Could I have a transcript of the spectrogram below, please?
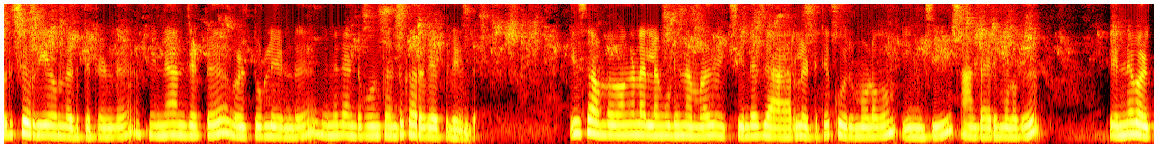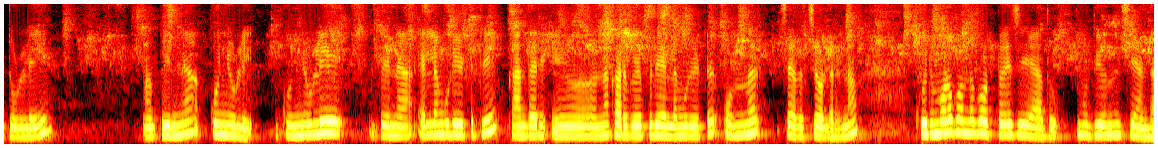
ഒരു ചെറിയ ഒന്ന് എടുത്തിട്ടുണ്ട്. പിന്നെ അഞ്ചെട്ട് വെളുത്തുള്ളി ഉണ്ട് പിന്നെ രണ്ട് മൂന്ന് തണ്ട് കറിവേപ്പിലയുണ്ട്. ഈ സംഭവങ്ങളെല്ലാം കൂടി നമ്മൾ മിക്സീന്റെ ജാറിലിട്ടിട്ട് കുരുമുളകും ഇഞ്ചി കാന്താരിമുളക് പിന്നെ വെളുത്തുള്ളി പിന്നെ കുഞ്ഞുള്ളി. കുഞ്ഞുള്ളി പിന്നെ എല്ലാം കൂടി ഇട്ടിട്ട് കാന്താരി എന്ന കറിവേപ്പില എല്ലാം കൂടി ഇട്ട് ഒന്ന് ചതച്ച് കൊണ്ടുവരണം. കുരുമുളക് ഒന്ന് പൊട്ടുകയോ ചെയ്യാതെ മുതിയൊന്നും ചെയ്യണ്ട.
